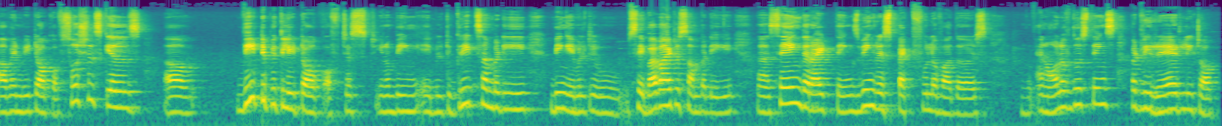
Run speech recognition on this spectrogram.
Uh, when we talk of social skills, uh, we typically talk of just you know being able to greet somebody, being able to say bye bye to somebody, uh, saying the right things, being respectful of others, and all of those things. But we rarely talk.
